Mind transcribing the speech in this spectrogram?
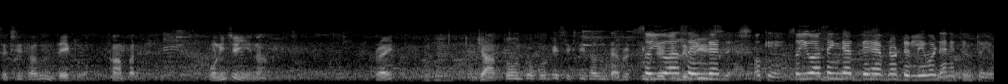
सिक्सटी थाउज़ेंड देख लो कहाँ पर है? होनी चाहिए ना? right? Mm-hmm. Jaapto unko ko ke 60,000 tablets. So you are saying that okay. So you are saying that they have not delivered anything to you.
